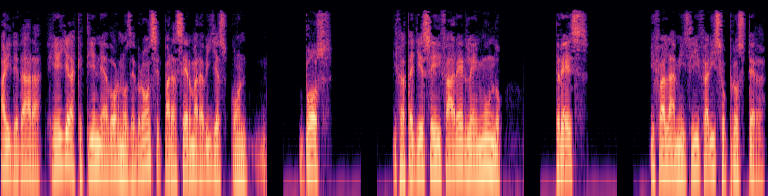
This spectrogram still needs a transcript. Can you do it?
Aridedara, ella la que tiene adornos de bronce para hacer maravillas con 2. Y fatallece y farerle en mundo. 3. Y falamis y fariso prostera.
